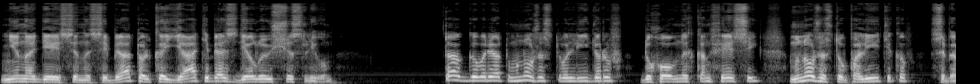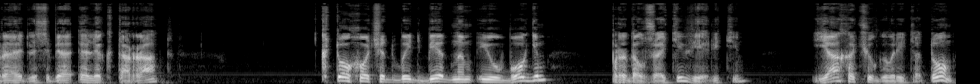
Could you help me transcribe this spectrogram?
«Не надейся на себя, только я тебя сделаю счастливым». Так говорят множество лидеров духовных конфессий, множество политиков, собирая для себя электорат. Кто хочет быть бедным и убогим, продолжайте верить им. Я хочу говорить о том,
